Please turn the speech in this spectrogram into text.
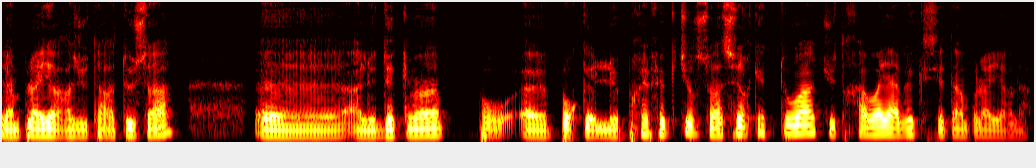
L'employeur ajoutera tout ça à le document pour, pour que le préfecture soit sûr que toi, tu travailles avec cet employeur-là.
